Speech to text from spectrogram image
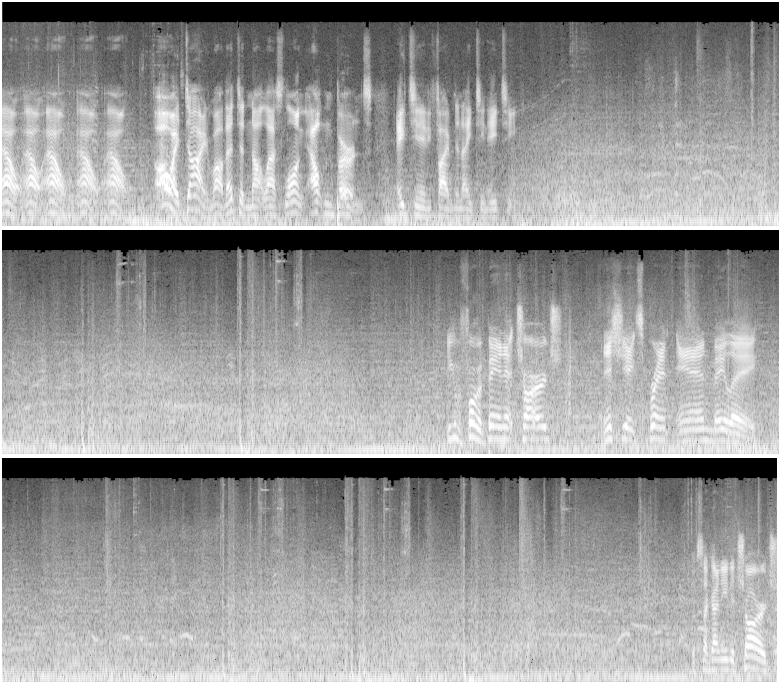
Ow, ow, ow, ow, ow. Oh, I died. Wow, that did not last long. Alton Burns, 1885 to 1918. You can perform a bayonet charge, initiate sprint, and melee. Looks like I need a charge.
